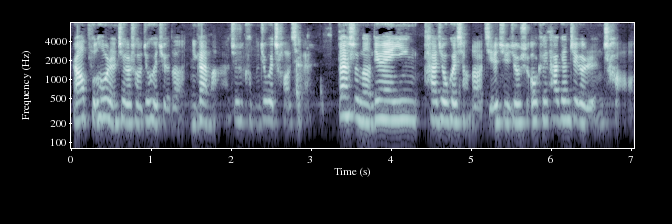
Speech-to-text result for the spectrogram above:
然后普通人这个时候就会觉得你干嘛？就是可能就会吵起来。但是呢，丁元英他就会想到结局就是 OK，他跟这个人吵，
